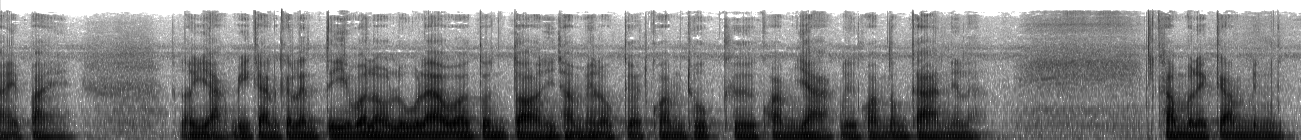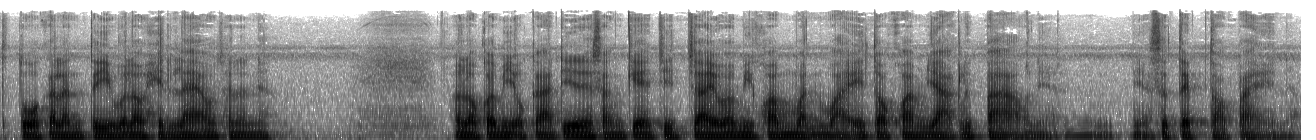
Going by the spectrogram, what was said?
หายไป เราอยากมีการการันตีว่าเรารู้แล้วว่าต้นต่อที่ทำให้เราเกิดความทุกข์คือความอยากหรือความต้องการนี่แหละคำบริกรรมเป็นตัวการันตีว่าเราเห็นแล้วเท่านั้นเนี่ยแล้วเราก็มีโอกาสที่จะสังเกตจิตใจว่ามีความหวั่นไหวต่อความอยากหรือเปล่าเนี่ยเนี่ยสเต็ปต่อไปนะ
